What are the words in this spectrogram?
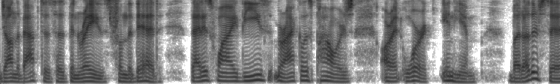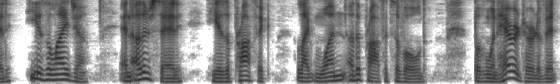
John the Baptist has been raised from the dead. That is why these miraculous powers are at work in him. But others said, He is Elijah. And others said, He is a prophet, like one of the prophets of old. But when Herod heard of it,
